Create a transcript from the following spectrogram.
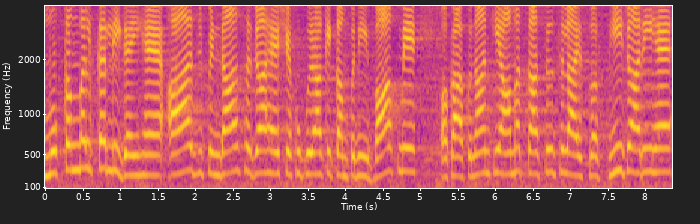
मुकम्मल कर ली गई हैं। आज पिंडाल सजा है शेखुपुरा के कंपनी बाग में और कारकुनान की आमद का सिलसिला इस वक्त भी जारी है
